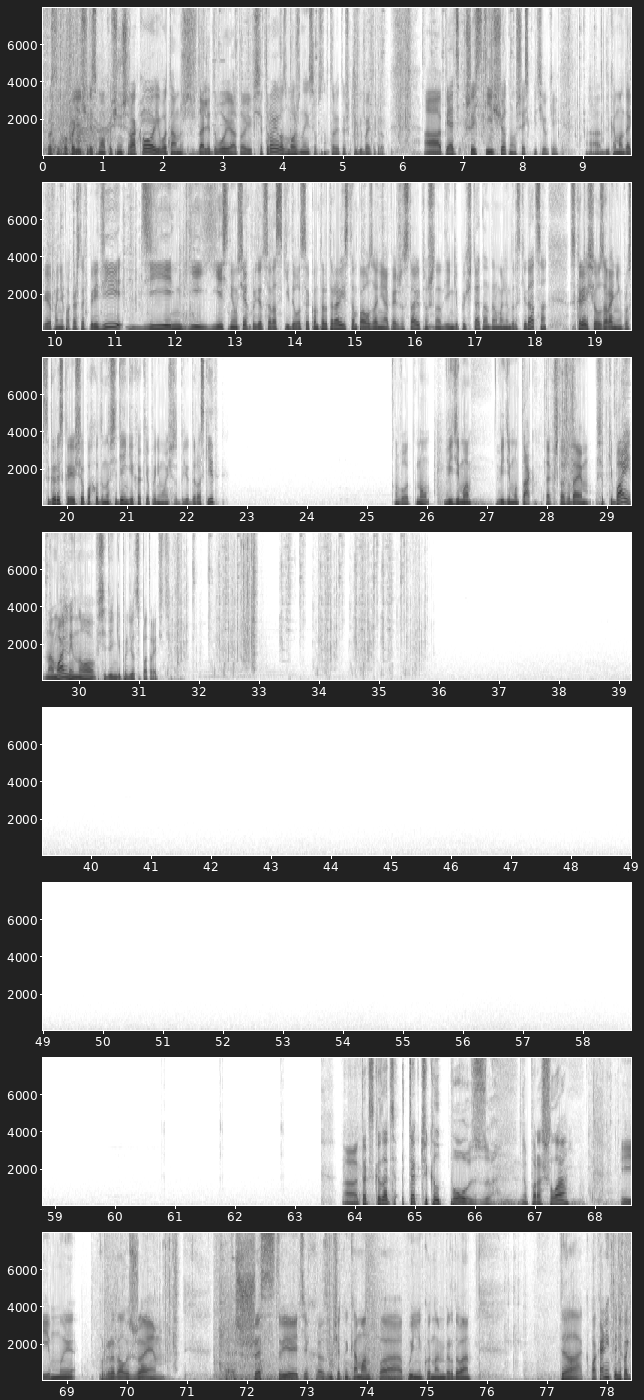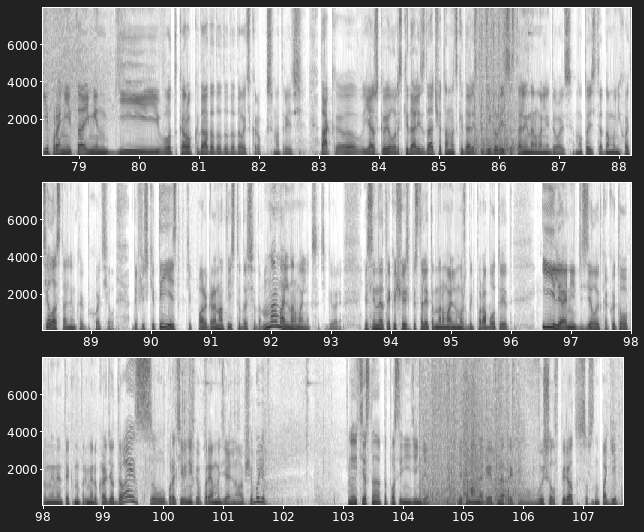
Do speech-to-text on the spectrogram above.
Просто походит через смог очень широко, его там ждали двое, а то и все трое, возможно, и, собственно, второй тоже погибает игрок. А, 5 к 6 счет, ну, 6 к 5, окей. А, для команды АГФ они пока что впереди. Деньги есть не у всех, придется раскидываться контртеррористам. Паузу они опять же ставят, потому что надо деньги посчитать, надо нормально дораскидаться. Скорее всего, заранее просто говорю, скорее всего, походу на все деньги, как я понимаю, сейчас будет дораскид. Вот, ну, видимо, Видимо, так. Так что ожидаем все-таки бай. Нормальный, но все деньги придется потратить. А, так сказать, tactical pause прошла, и мы продолжаем э, шествие этих э, замечательных команд по пыльнику номер два. Так, пока никто не погиб, про тайминги, вот коробка, да-да-да-да, давайте коробку смотреть. Так, э, я же говорил, раскидались, да, что там раскидались-то, Дигл есть, остальные нормальные девайсы. Ну, то есть одному не хватило, остальным как бы хватило. Дефьюз киты есть, типа пара гранат есть туда-сюда. Ну, нормально, нормально, кстати говоря. Если Нетрик еще и с пистолетом нормально, может быть, поработает, или они сделают какой-то опытный Нетрик, например, украдет девайс у противника, прям идеально вообще будет. Ну, естественно, под последние деньги для команды АГФ. Нетрик вышел вперед, собственно, погиб.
